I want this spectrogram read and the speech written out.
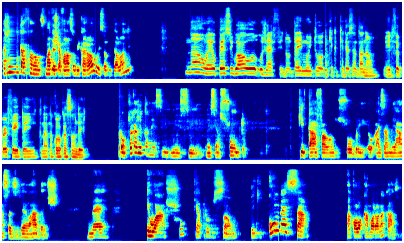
A gente tá falando, o Matheus quer falar sobre Carol e sobre Delane? Não, eu penso igual o, o Jeff, não tem muito o que, que acrescentar, não. Ele foi perfeito aí na, na colocação dele. Pronto, já que a gente tá nesse, nesse, nesse assunto que tá falando sobre as ameaças veladas, né? Eu acho que a produção tem que começar a colocar moral na casa.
